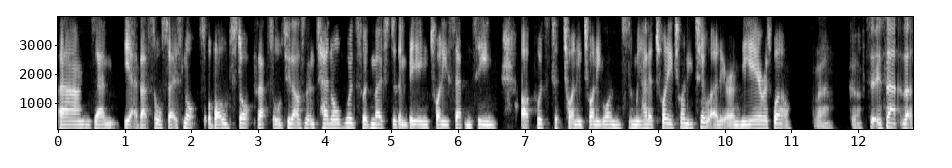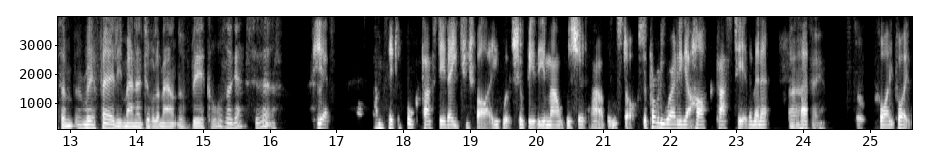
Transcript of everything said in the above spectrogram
And um, yeah, that's also, it's not sort of old stock. That's all 2010 onwards, with most of them being 2017 upwards to 2021s. And we had a 2022 earlier in the year as well. Wow. God. So is that, that's a fairly manageable amount of vehicles, I guess, is it? Yes. I'm taking full capacity at 85, which should be the amount we should have in stock. So probably we're only at half capacity at the minute. Uh, okay. Uh, still quite quite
